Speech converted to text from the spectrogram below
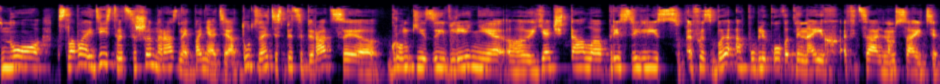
Но слова и действия — это совершенно разные понятия. А тут, знаете, спецоперация, громкие заявления. Э, я читала пресс-релиз ФСБ, опубликованный на их официальном сайте,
